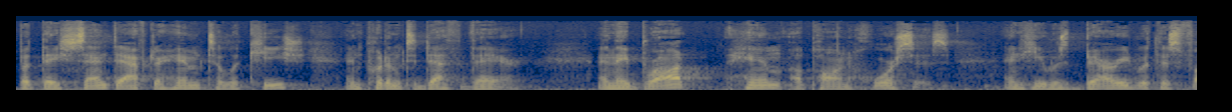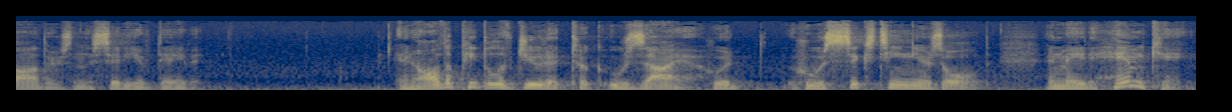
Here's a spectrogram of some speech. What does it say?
But they sent after him to Lachish and put him to death there. And they brought him upon horses, and he was buried with his fathers in the city of David. And all the people of Judah took Uzziah, who, had, who was 16 years old, and made him king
